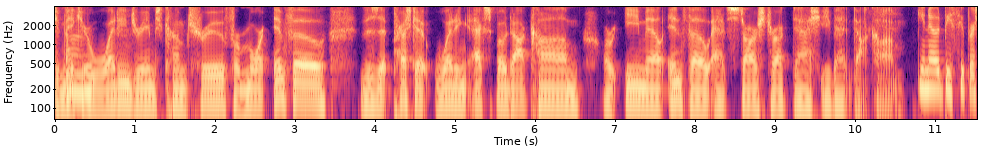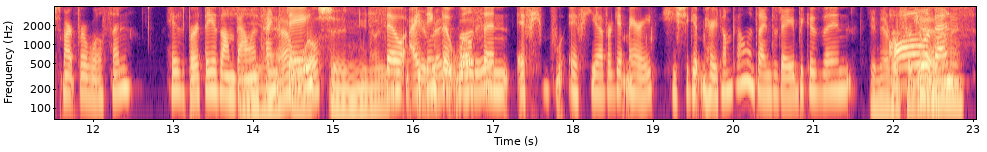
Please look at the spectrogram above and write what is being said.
to make your wedding dreams come true. For more info, visit PrescottWeddingExpo.com or email info at starstruck-event.com. You know, it'd be super smart for Wilson. His birthday is on Valentine's yeah, Day. Wilson, you know. so you I think ready, that buddy. Wilson, if if you ever get married, he should get married on Valentine's Day because then You never all forget. events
